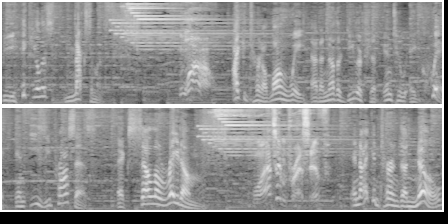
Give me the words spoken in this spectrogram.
Vehiculus Maximus. Wow! I can turn a long wait at another dealership into a quick and easy process. Acceleratum! Well, that's impressive. And I can turn the no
